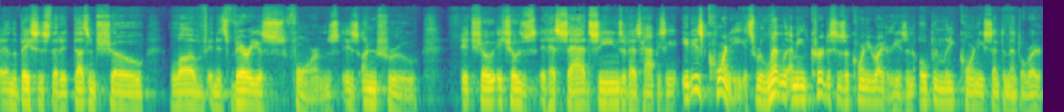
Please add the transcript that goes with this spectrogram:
on the basis that it doesn't show love in its various forms, is untrue. It show it shows it has sad scenes, it has happy scenes. It is corny. It's relentless. I mean, Curtis is a corny writer. He is an openly corny, sentimental writer.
